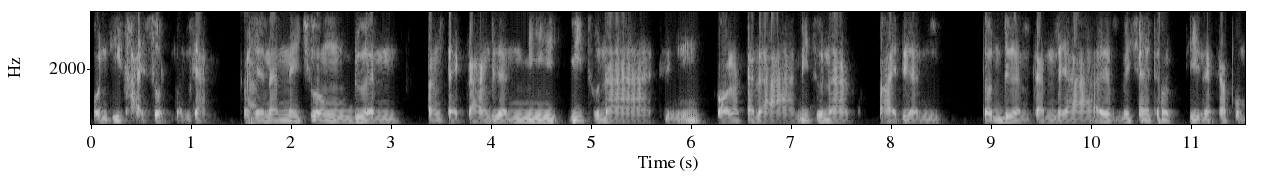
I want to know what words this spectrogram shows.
ผลที่ขายสดเหมือนกัน เพราะฉะนั้นในช่วงเดือน ตั้งแต่กลางเดือนมีมิถุนาถึงกรกฎามิถุนาปลายเดือนต้นเดือนกันยาเออไม่ใช่โทษทีนะครับ ผม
